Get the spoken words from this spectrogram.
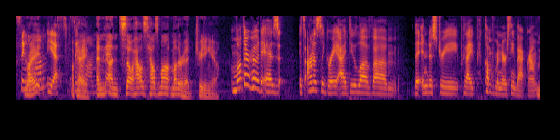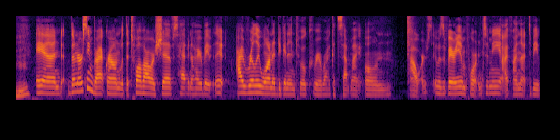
Single Right? mom? Yes. Okay. mom, And okay. and so how's how's mo- motherhood treating you? motherhood as it's honestly great. I do love um, the industry because I come from a nursing background, and the nursing background with the twelve-hour shifts, having to hire baby. It, I really wanted to get into a career where I could set my own hours. It was very important to me. I find that to be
